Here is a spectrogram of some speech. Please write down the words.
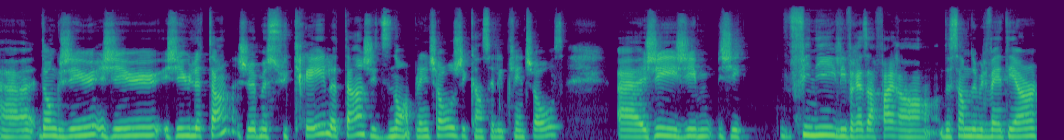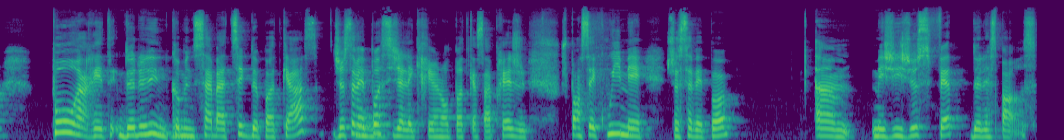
Euh, donc, j'ai eu, j'ai, eu, j'ai eu le temps. Je me suis créé le temps. J'ai dit non à plein de choses. J'ai cancellé plein de choses. Euh, j'ai, j'ai, j'ai fini les vraies affaires en décembre 2021 pour arrêter, donner une, comme une sabbatique de podcast. Je savais pas mm. si j'allais créer un autre podcast après. Je, je pensais que oui, mais je savais pas. Um, mais j'ai juste fait de l'espace.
